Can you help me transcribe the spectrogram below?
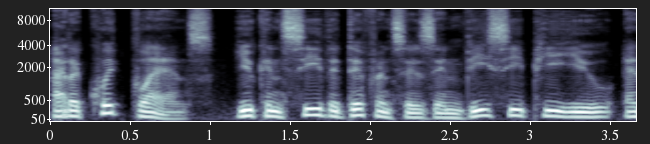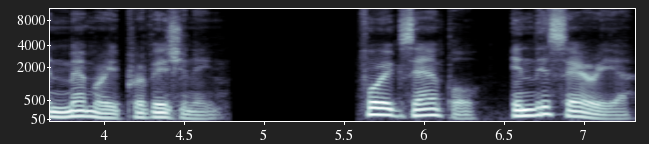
At a quick glance, you can see the differences in vCPU and memory provisioning. For example, in this area,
